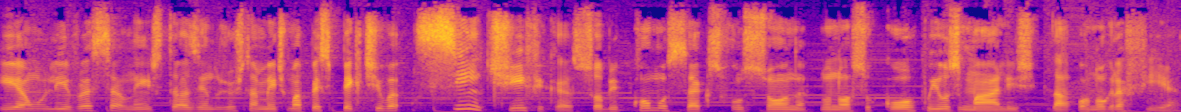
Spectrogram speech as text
e é um livro excelente trazendo justamente uma perspectiva científica sobre como o sexo funciona no nosso corpo e os males da pornografia.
